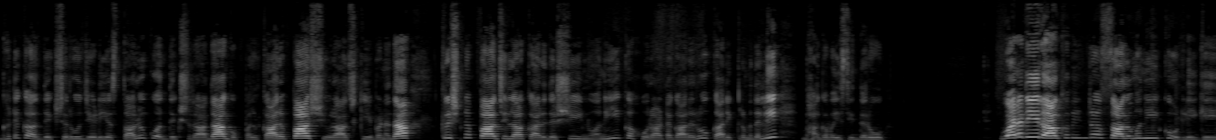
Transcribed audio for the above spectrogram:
ಘಟಕ ಅಧ್ಯಕ್ಷರು ಜೆಡಿಎಸ್ ತಾಲೂಕು ಅಧ್ಯಕ್ಷರಾದ ಗುಪ್ಪಲ್ ಕಾರಪ್ಪ, ಶಿವರಾಜ್ ಕೆ. ಬಣದ ಕೃಷ್ಣಪ್ಪ ಜಿಲ್ಲಾ ಕಾರ್ಯದರ್ಶಿ ಇನ್ನು ಅನೇಕ ಹೋರಾಟಗಾರರು ಕಾರ್ಯಕ್ರಮದಲ್ಲಿ ಭಾಗವಹಿಸಿದ್ದರು. ವರದಿ ರಾಘವೇಂದ್ರ ಸಾಲುಮನಿ ಕೂಡ್ಲಿಗಿ.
